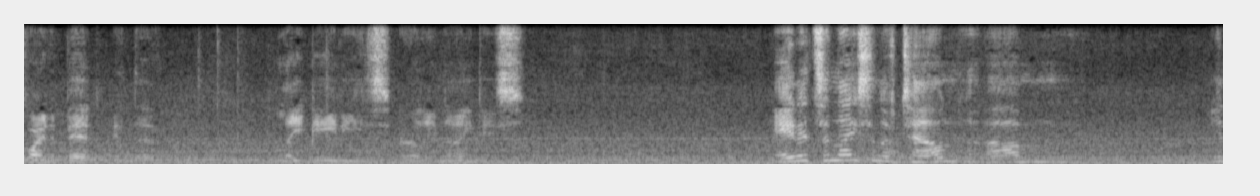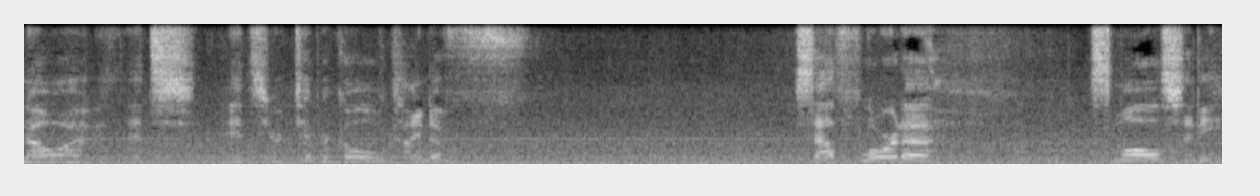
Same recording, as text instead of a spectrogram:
quite a bit in the late 80s, early 90s. And it's a nice enough town. Um, you know, uh, it's it's your typical kind of South Florida small city.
